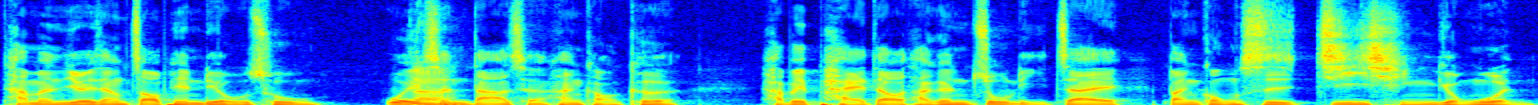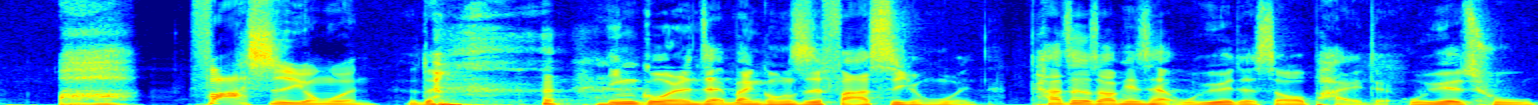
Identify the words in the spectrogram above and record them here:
他们有一张照片流出，卫生大臣汉考克他被拍到他跟助理在办公室激情拥吻。啊，法式拥吻对 英国人在办公室发誓拥吻。他这个照片是在五月的时候拍的，五月初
